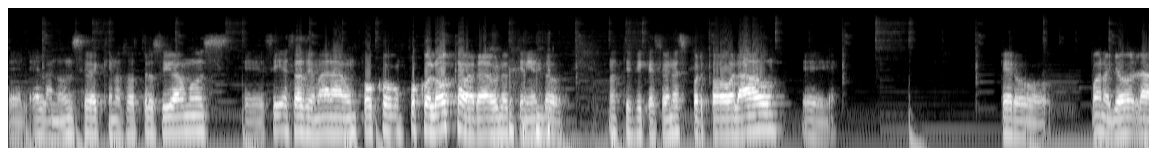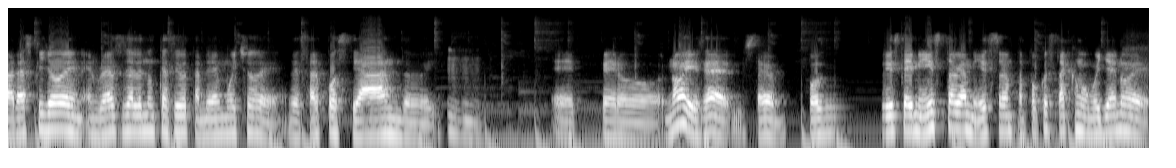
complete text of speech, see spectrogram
el, el, anuncio de que nosotros íbamos, eh, sí, esa semana un poco, un poco loca, ¿verdad? Uno teniendo notificaciones por todo lado. Eh, pero bueno, yo la verdad es que yo en, redes sociales nunca he sido también mucho de, de estar posteando. Y, pero no, y o sea, usted, viste mi Instagram, mi Instagram tampoco está como muy lleno de,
